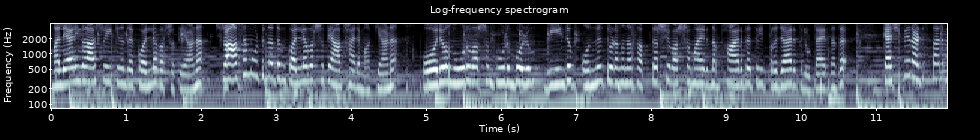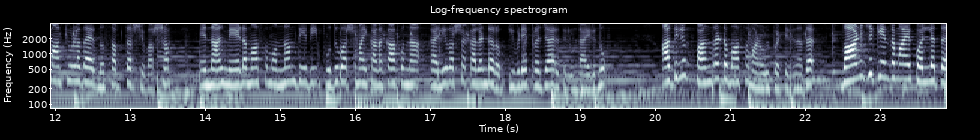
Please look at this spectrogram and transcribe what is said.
മലയാളികൾ ആശ്രയിക്കുന്നത് കൊല്ലവർഷത്തെയാണ്. ശ്രാദ്ധമൂട്ടുന്നതും കൊല്ലവർഷത്തെ ആധാരമാക്കിയാണ്. ഓരോ നൂറു വർഷം കൂടുമ്പോഴും വീണ്ടും ഒന്നിൽ തുടങ്ങുന്ന സപ്തർഷി വർഷമായിരുന്ന ഭാരതത്തിൽ പ്രചാരത്തിലുണ്ടായിരുന്നത്. കശ്മീർ അടിസ്ഥാനമാക്കിയുള്ളതായിരുന്നു സപ്തർഷി വർഷം. എന്നാൽ മേടമാസം ഒന്നാം തീയതി പുതുവർഷമായി കണക്കാക്കുന്ന കലിവർഷ കലണ്ടറും ഇവിടെ പ്രചാരത്തിലുണ്ടായിരുന്നു. അതിലും പന്ത്രണ്ട് മാസമാണ് ഉൾപ്പെട്ടിരുന്നത്. വാണിജ്യ കേന്ദ്രമായ കൊല്ലത്ത്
